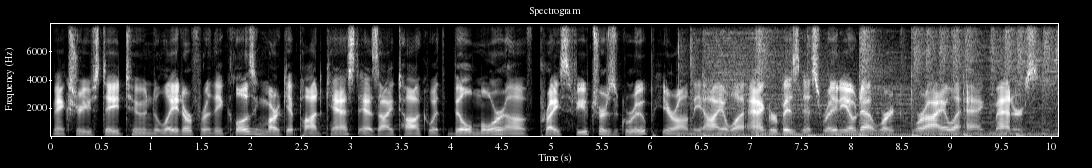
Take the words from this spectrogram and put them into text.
Make sure you stay tuned later for the Closing Market podcast as I talk with Bill Moore of Price Futures Group here on the Iowa Agribusiness Radio Network, where Iowa Ag matters.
